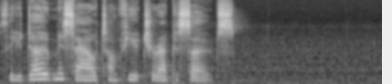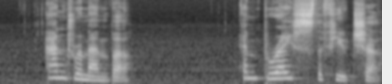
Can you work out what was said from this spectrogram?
so you don't miss out on future episodes. And remember, embrace the future,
